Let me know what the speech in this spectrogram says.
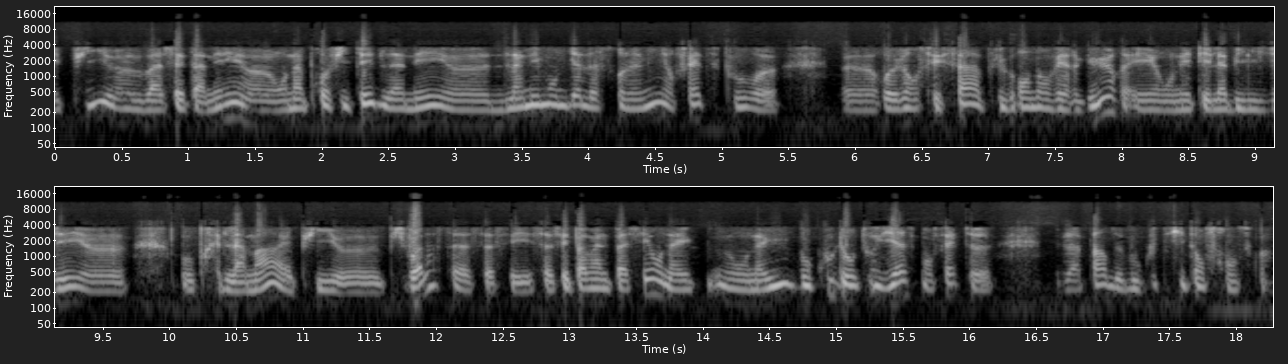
Et puis euh, bah, cette année, euh, on a profité de l'année de l'année mondiale d'astronomie en fait pour relancer ça à plus grande envergure et on était labellisé auprès de la main et puis puis voilà ça ça s'est ça s'est pas mal passé. On a on a eu beaucoup d'enthousiasme en fait de la part de beaucoup de sites en France quoi.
